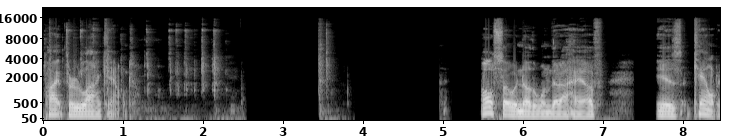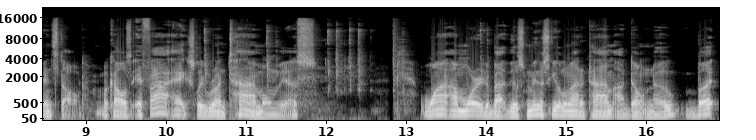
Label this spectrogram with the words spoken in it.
pipe through line count. Also another one that I have is count installed because if I actually run time on this, why I'm worried about this minuscule amount of time, I don't know, but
